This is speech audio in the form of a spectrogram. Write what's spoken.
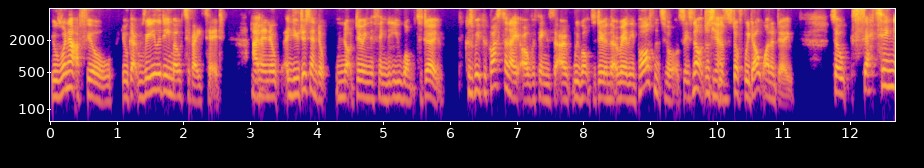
you'll run out of fuel, you'll get really demotivated, yeah. and then you just end up not doing the thing that you want to do. Because we procrastinate over things that are, we want to do and that are really important to us. It's not just yeah. the stuff we don't want to do. So, setting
